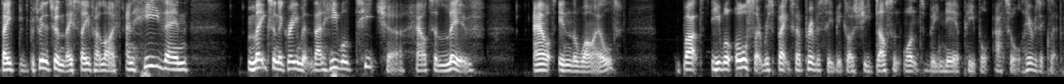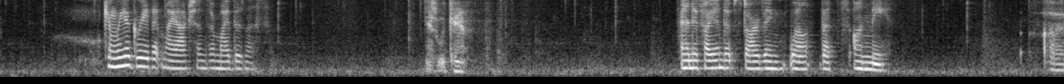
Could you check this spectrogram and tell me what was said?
they between the two of them, they save her life. And he then makes an agreement that he will teach her how to live out in the wild but he will also respect her privacy because she doesn't want to be near people at all. Here is a clip. Can we agree that my actions are my business? Yes, we can. And if I end up starving, well, that's on me. Uh,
